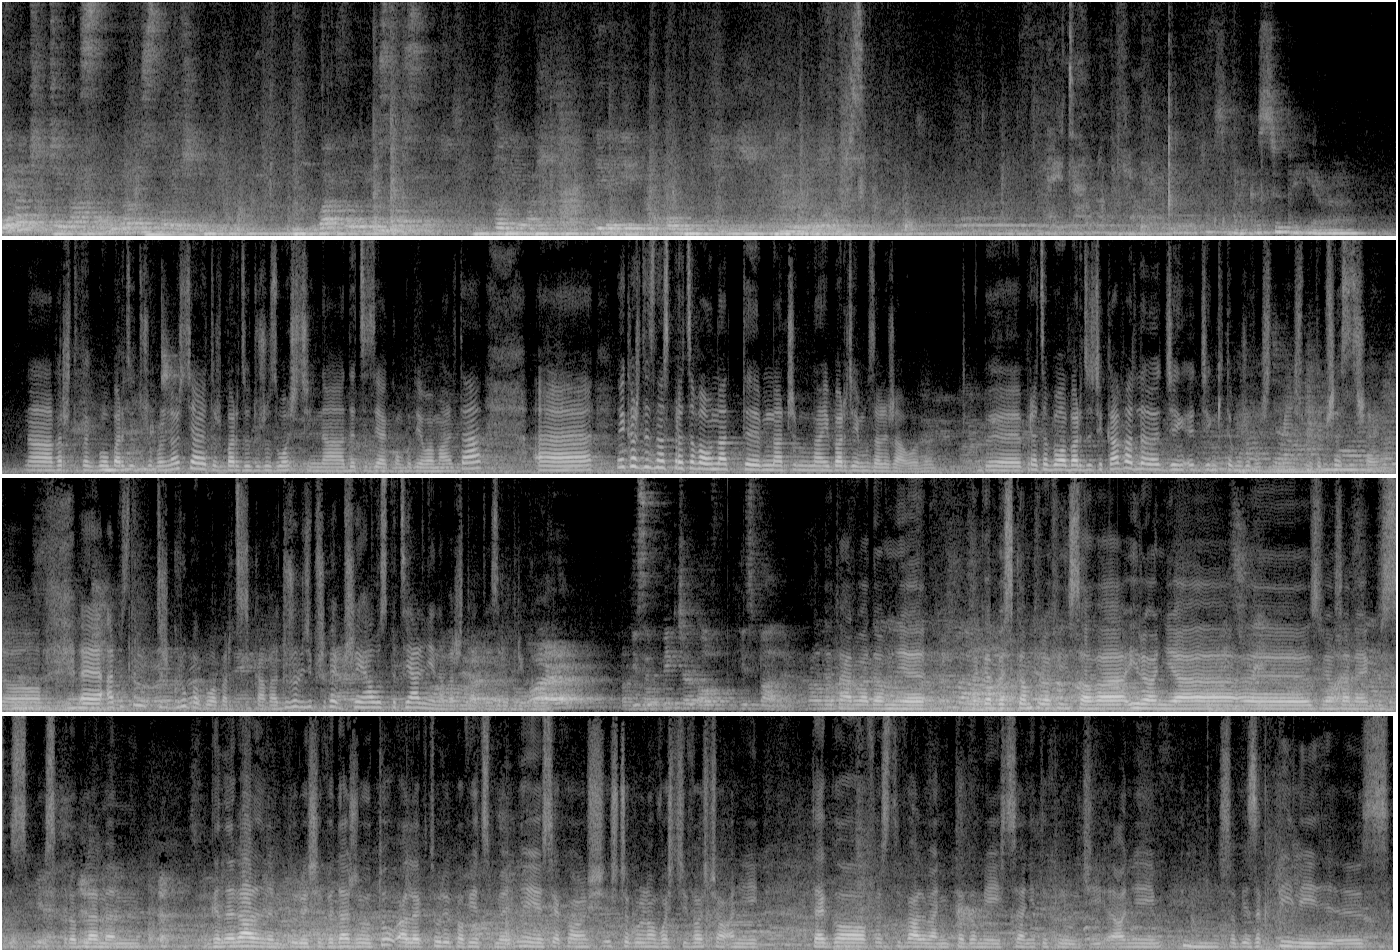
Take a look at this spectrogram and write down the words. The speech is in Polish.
Wielema trzeciej masa wygląda społecznych. Łatwo jej jest poznać, ponieważ ile jej obchodzisz, pilnujesz. Na warsztatach było bardzo dużo wolności, ale też bardzo dużo złości na decyzję, jaką podjęła Malta. E, no i każdy z nas pracował nad tym, na czym najbardziej mu zależało. No. Jakby praca była bardzo ciekawa, dla, dzięki temu, że właśnie mieliśmy tę przestrzeń. Do, e, a poza tym też grupa była bardzo ciekawa. Dużo ludzi przyje- przyjechało specjalnie na warsztaty z Rodrigo. Dotarła do mnie taka bezkompromisowa ironia e, związana jakby z, z, z problemem generalnym, który się wydarzył tu, ale który powiedzmy nie jest jakąś szczególną właściwością ani tego festiwalu, ani tego miejsca, ani tych ludzi. Oni sobie zakpili e, z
